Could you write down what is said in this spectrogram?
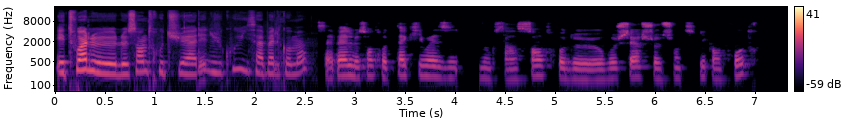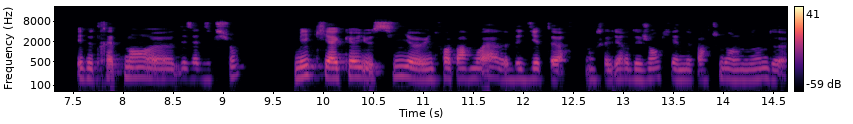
Et toi, le, le, centre où tu es allé, du coup, il s'appelle comment? Il s'appelle le centre Takiwazi. Donc, c'est un centre de recherche scientifique, entre autres, et de traitement euh, des addictions, mais qui accueille aussi, euh, une fois par mois, euh, des diéteurs. Donc, c'est-à-dire des gens qui viennent de partout dans le monde.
